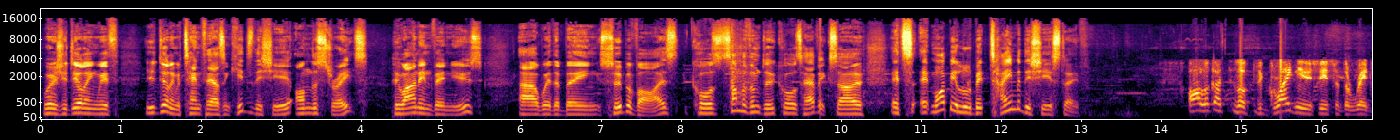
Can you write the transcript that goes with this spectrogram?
whereas you're dealing with you're dealing with ten thousand kids this year on the streets who aren't in venues. Uh, where they're being supervised, cause some of them do cause havoc. So it's it might be a little bit tamer this year, Steve. Oh, look! I, look, the great news is that the Red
